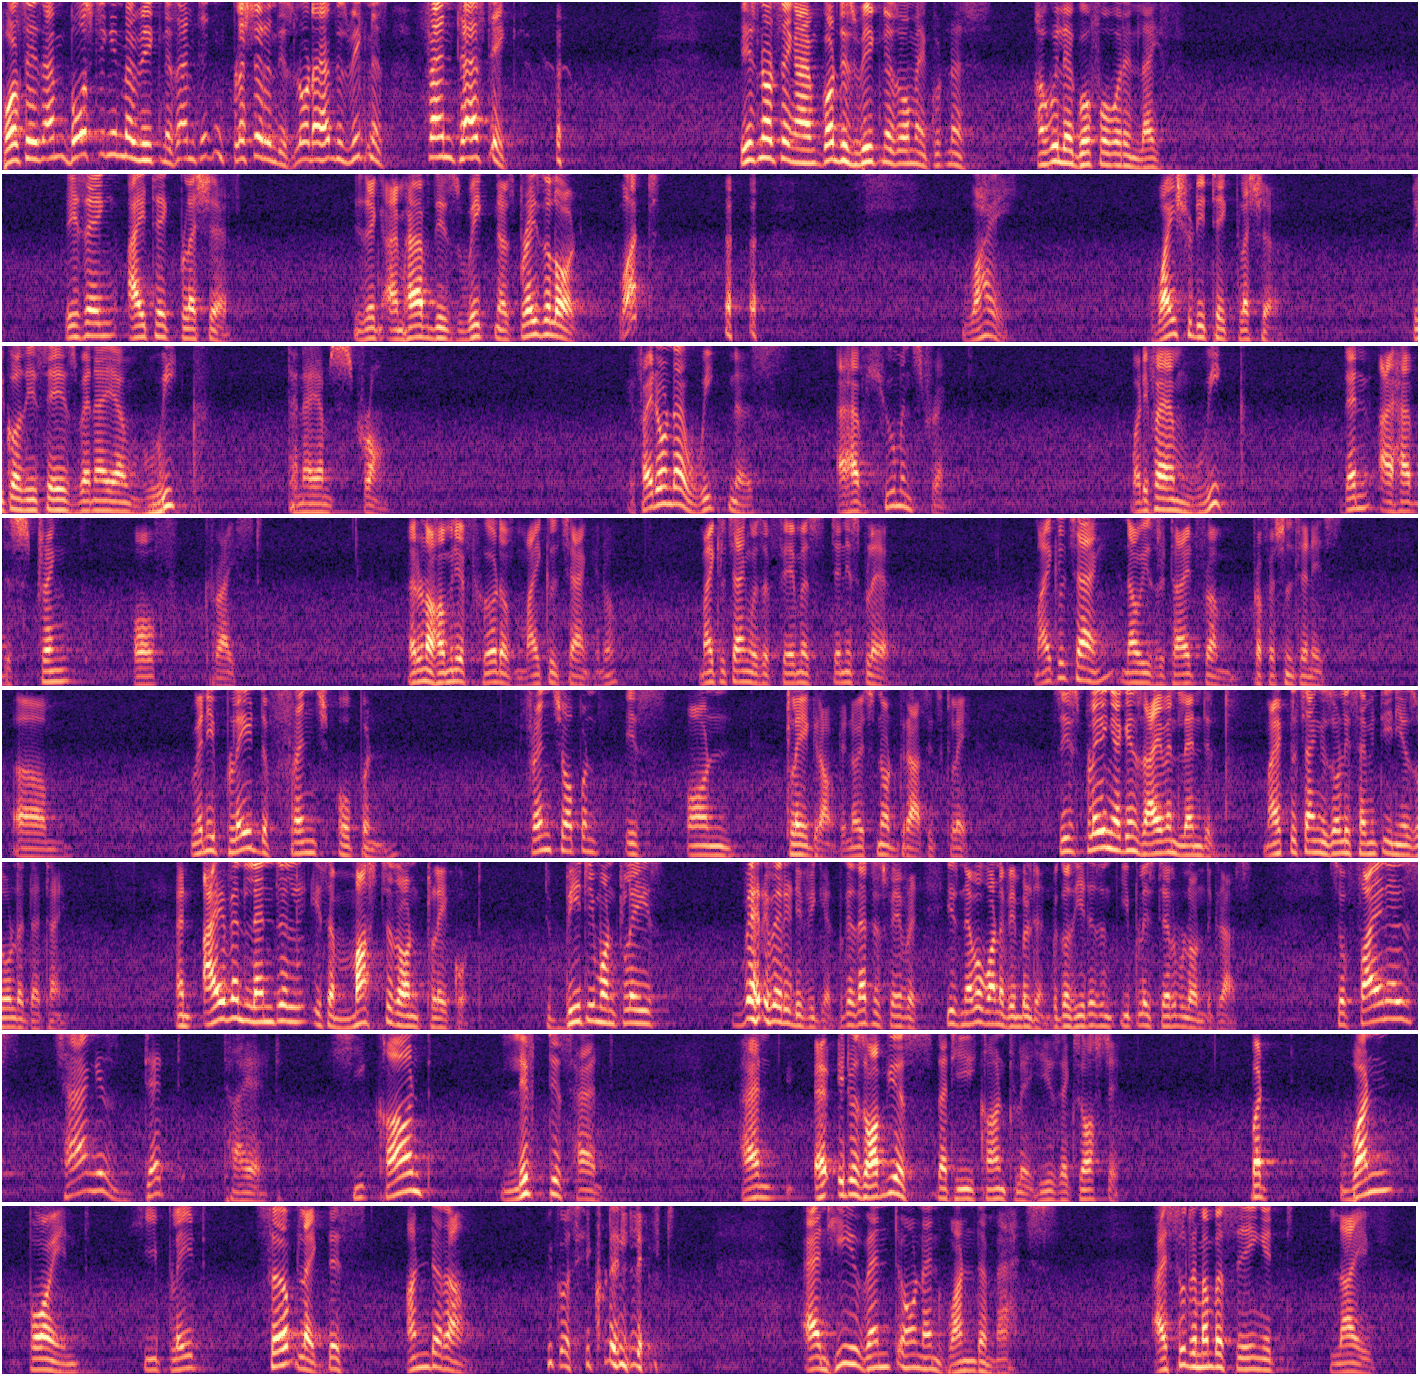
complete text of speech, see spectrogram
Paul says, I'm boasting in my weakness. I'm taking pleasure in this. Lord, I have this weakness. Fantastic. He's not saying, I've got this weakness. Oh my goodness. How will I go forward in life? He's saying, I take pleasure. He's saying, I have this weakness. Praise the Lord. What? Why? Why should he take pleasure? Because he says, When I am weak, then I am strong. If I don't have weakness, I have human strength. But if I am weak, then I have the strength of Christ. I don't know how many have heard of Michael Chang, you know. Michael Chang was a famous tennis player. Michael Chang, now he's retired from professional tennis. Um, when he played the French Open, French Open is on clay ground, you know, it's not grass, it's clay. So he's playing against Ivan Lendl. Michael Chang is only 17 years old at that time. And Ivan Lendl is a master on clay court. To beat him on clay is very, very difficult because that's his favorite. He's never won a Wimbledon because he doesn't he plays terrible on the grass. So finals, Chang is dead tired. He can't lift his hand. And uh, it was obvious that he can't play. He is exhausted. But one point he played served like this underarm because he couldn't lift. And he went on and won the match. I still remember seeing it live.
